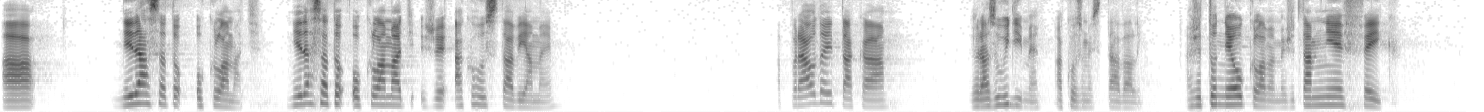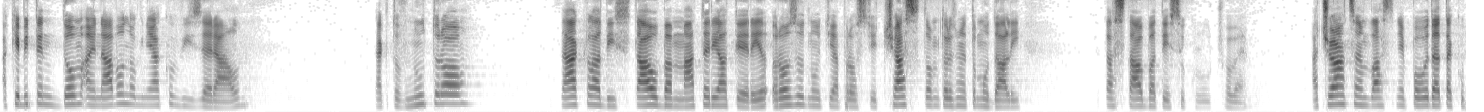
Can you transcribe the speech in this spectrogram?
a nedá sa to oklamať. Nedá sa to oklamať, že ako ho staviame. A pravda je taká, že raz uvidíme, ako sme stávali. A že to neoklameme, že tam nie je fake. A keby ten dom aj navonok nejako vyzeral, tak to vnútro, základy, stavba, materiál, tie rozhodnutia, proste čas tom, ktorý sme tomu dali, tá stavba, tie sú kľúčové. A čo vám chcem vlastne povedať, takú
